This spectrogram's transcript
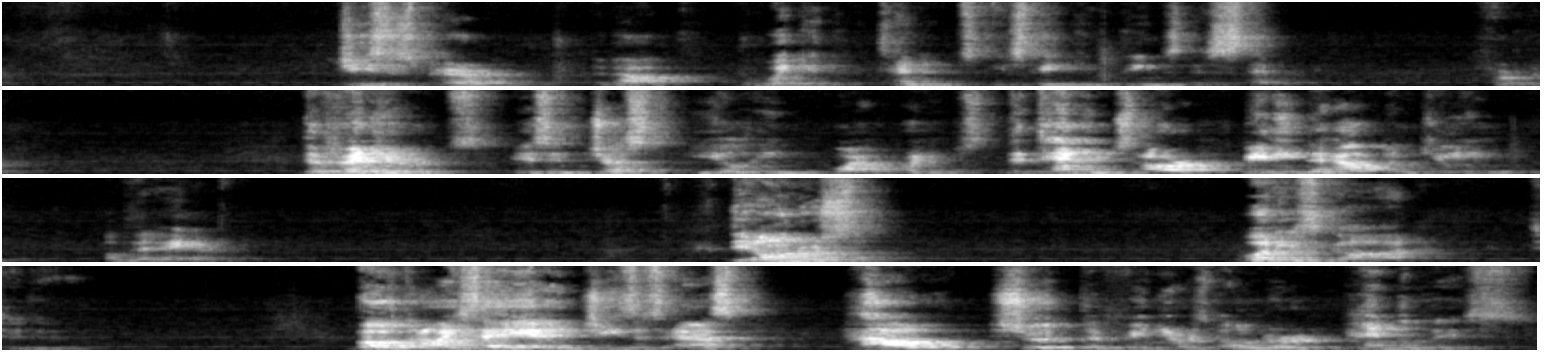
Jesus' parable about the wicked tenants is taking things a step The vineyards isn't just yielding wild grapes. The tenants are beating the help and killing of the heir. The owner's son. What is God to do? both Isaiah and Jesus ask, how should the vineyard's owner handle this?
